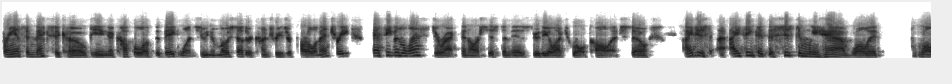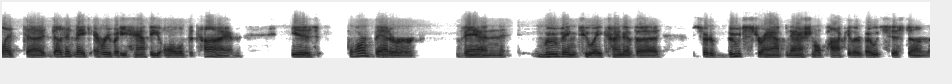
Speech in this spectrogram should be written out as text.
France and Mexico being a couple of the big ones. You know, most other countries are parliamentary. That's even less direct than our system is through the electoral college. So I just I think that the system we have, while it while it uh, doesn't make everybody happy all of the time, is far better than moving to a kind of a sort of bootstrap national popular vote system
